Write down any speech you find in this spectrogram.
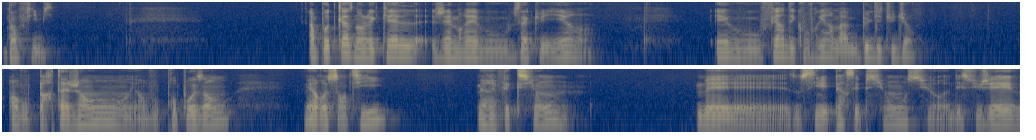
d'amphibie. Un podcast dans lequel j'aimerais vous accueillir et vous faire découvrir ma bulle d'étudiant, en vous partageant et en vous proposant mes ressentis, mes réflexions, mais aussi mes perceptions sur des sujets euh,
